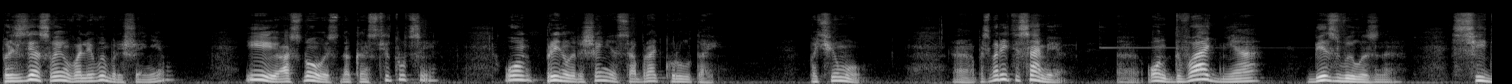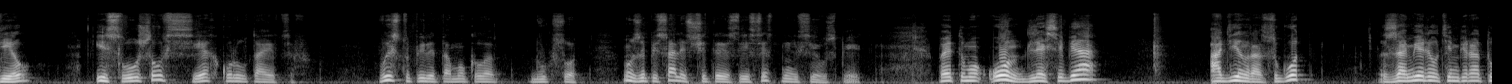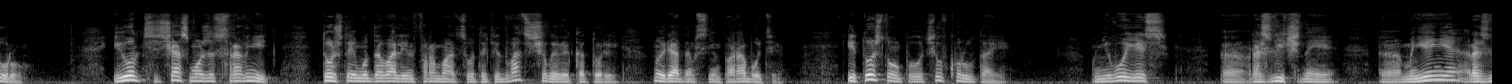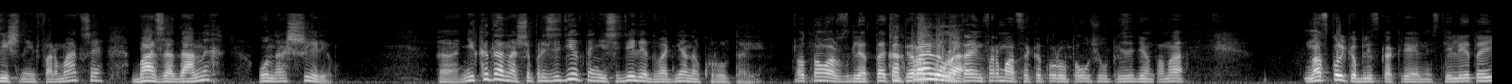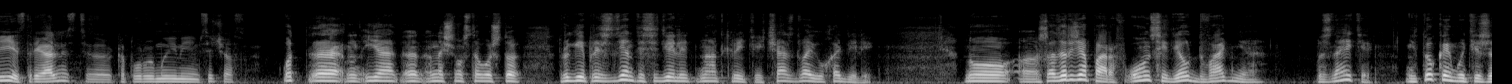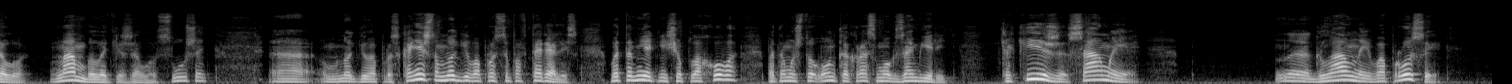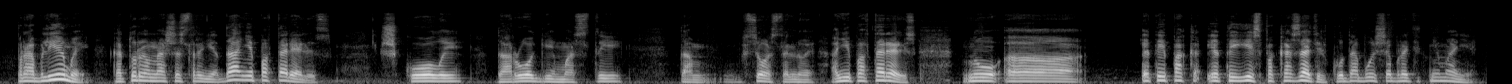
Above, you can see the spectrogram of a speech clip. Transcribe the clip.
президент своим волевым решением и основываясь на Конституции, он принял решение собрать Курултай. Почему? Э, посмотрите сами, э, он два дня безвылазно сидел и слушал всех курултаевцев. Выступили там около 200. Ну, записались 400, естественно, не все успеют. Поэтому он для себя один раз в год замерил температуру. И он сейчас может сравнить то, что ему давали информацию вот эти 20 человек, которые ну, рядом с ним по работе, и то, что он получил в Курултае. У него есть э, различные э, мнения, различная информация, база данных он расширил. Э, никогда наши президенты не сидели два дня на Курултае. Вот на ваш взгляд, та как температура, правило, та информация, которую получил президент, она насколько близка к реальности? Или это и есть реальность, э, которую мы имеем сейчас? Вот э, я э, начну с того, что другие президенты сидели на открытии, час-два и уходили. Но э, Садыр Джапаров, он сидел два дня. Вы знаете, не только ему тяжело, нам было тяжело слушать э, многие вопросы. Конечно, многие вопросы повторялись. В этом нет ничего плохого, потому что он как раз мог замерить, какие же самые главные вопросы, проблемы, которые в нашей стране. Да, они повторялись. Школы, дороги, мосты, там все остальное. Они повторялись. Ну, э, это, и пока, это и есть показатель, куда больше обратить внимание.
